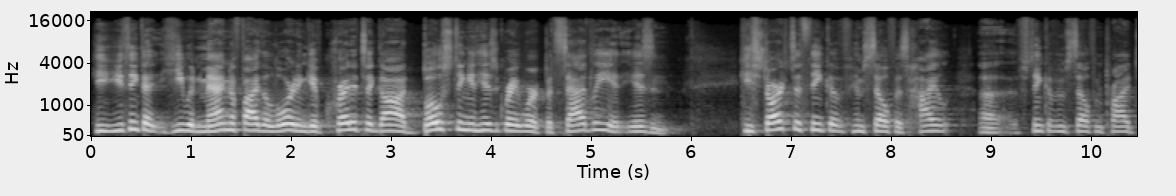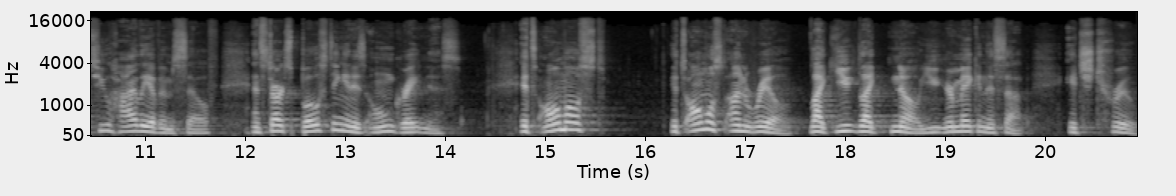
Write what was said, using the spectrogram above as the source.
He, you think that he would magnify the Lord and give credit to God, boasting in his great work, but sadly, it isn't. He starts to think of himself as high, uh, think of himself in pride too highly of himself, and starts boasting in his own greatness. It's almost, it's almost unreal. Like you, like no, you, you're making this up. It's true.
